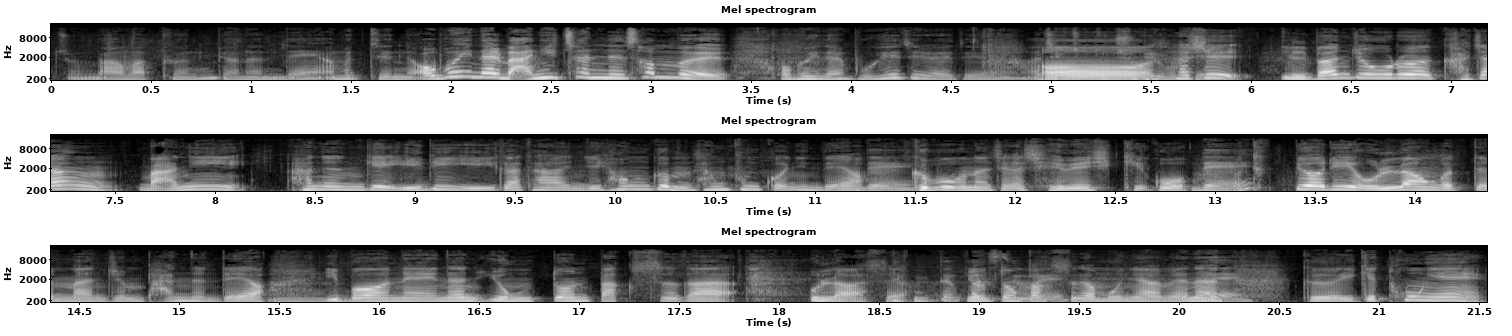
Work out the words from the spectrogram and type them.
좀 마음 아픈 변화인데 아무튼 어버이날 많이 찾는 선물 어버이날 뭐 해드려야 돼요? 아직도 어, 사실 일반적으로 가장 많이 하는 게 1위, 2위가 다 이제 현금 상품권인데요. 네. 그 부분은 제가 제외시키고 네. 어, 특별히 올라온 것들만 좀 봤는데요. 음. 이번에는 용돈 박스가 올라왔어요. 용돈 용돈, 박스 박스 가 뭐냐면은 네. 그 이게 통에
